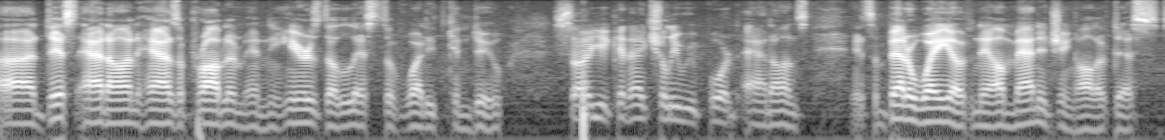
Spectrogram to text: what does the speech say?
uh, this add-on has a problem and here's the list of what it can do. So you can actually report add-ons. It's a better way of now managing all of this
